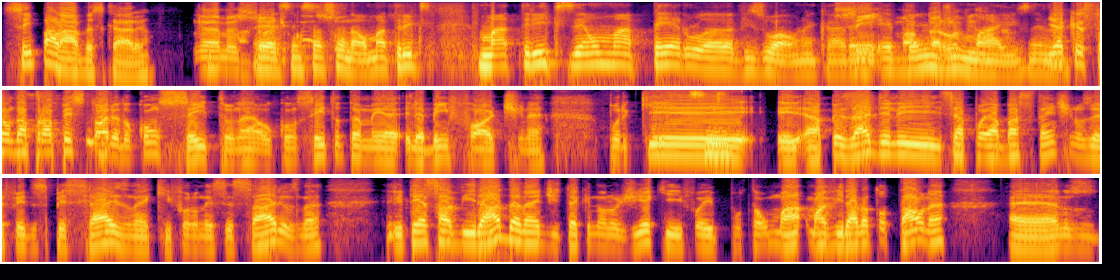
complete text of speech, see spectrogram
sem palavras, cara. É É sensacional. Matrix, Matrix é uma pérola visual, né, cara? Sim, é é bom demais, né? E a questão da própria história, do conceito, né? O conceito também é, ele é bem forte, né? Porque ele- apesar de ele se apoiar bastante nos efeitos especiais, né, que foram necessários, né? Ele tem essa virada, né, de tecnologia que foi puta, uma, uma virada total, né? É, nos,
